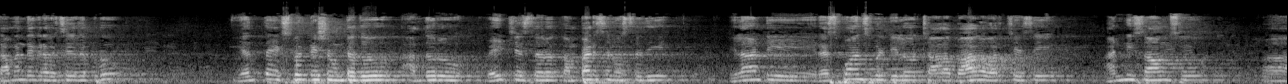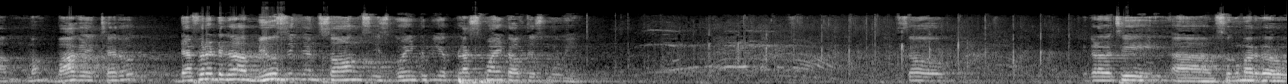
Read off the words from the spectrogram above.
తమన్ దగ్గర వచ్చేటప్పుడు ఎంత ఎక్స్పెక్టేషన్ ఉంటుందో అందరూ వెయిట్ చేస్తారు కంపారిజన్ వస్తుంది. ఇలాంటి రెస్పాన్సిబిలిటీలో చాలా బాగా వర్క్ చేసి అన్ని సాంగ్స్ బాగా ఇచ్చారు. డెఫినెట్గా music and songs is going to be a plus point of this movie so ఇక్కడ వచ్చి సుకుమార్ గారు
